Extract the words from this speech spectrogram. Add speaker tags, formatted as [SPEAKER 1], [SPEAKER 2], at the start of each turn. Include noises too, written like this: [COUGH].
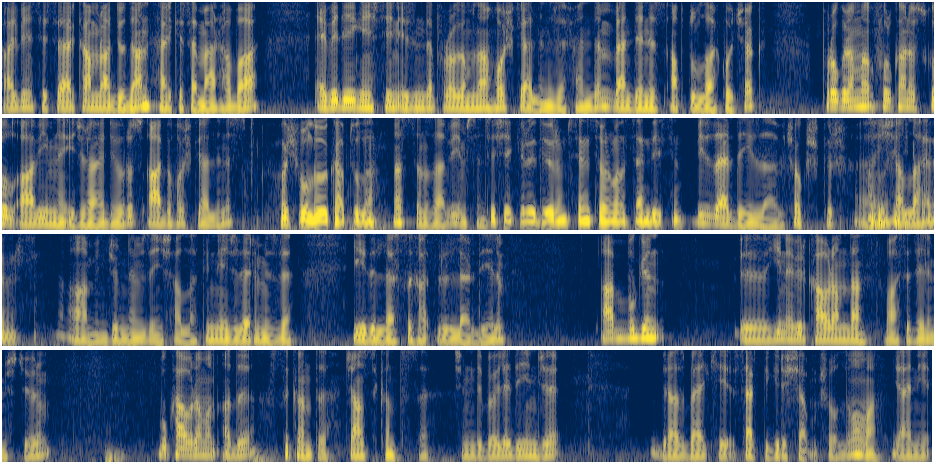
[SPEAKER 1] Kalbin Sesi Erkam Radyo'dan herkese merhaba. Ebedi Gençliğin izinde programına hoş geldiniz efendim. Ben Deniz Abdullah Koçak. Programı Furkan Özkul abimle icra ediyoruz. Abi hoş geldiniz.
[SPEAKER 2] Hoş bulduk Abdullah.
[SPEAKER 1] Nasılsınız abi iyi misiniz?
[SPEAKER 2] Teşekkür ediyorum. Seni sormalı sen değilsin.
[SPEAKER 1] Bizler deyiz abi çok şükür. Ee,
[SPEAKER 2] Allah
[SPEAKER 1] inşallah.
[SPEAKER 2] versin.
[SPEAKER 1] Amin cümlemize inşallah. Dinleyicilerimiz de iyidirler, sıhhatlidirler diyelim. Abi bugün e, yine bir kavramdan bahsedelim istiyorum. Bu kavramın adı sıkıntı, can sıkıntısı. Şimdi böyle deyince biraz belki sert bir giriş yapmış oldum ama yani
